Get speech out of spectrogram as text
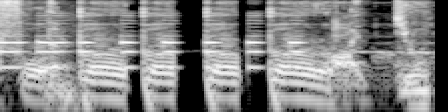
for the boom, boom. Like you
